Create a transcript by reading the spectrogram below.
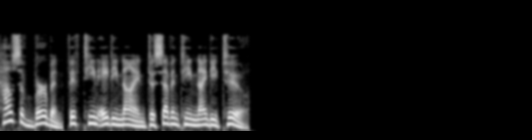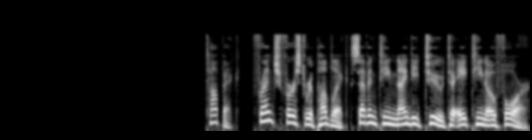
House of Bourbon 1589 to 1792. Topic: French First Republic 1792 to 1804.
